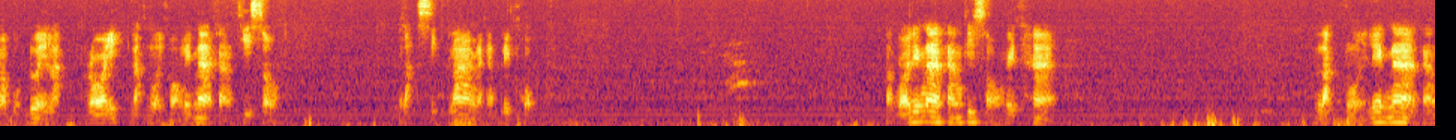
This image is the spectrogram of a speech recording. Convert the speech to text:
มาบวกด้วยหลักร้อยหลักหน่วยของเลขหน้าครั้งที่ 2 หลักสิบล่างนะครับ เลข6หลักร้อยเลขหน้าครั้งที่ 2 เลข 5 หลักหน่วยเลขหน้าครั้ง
